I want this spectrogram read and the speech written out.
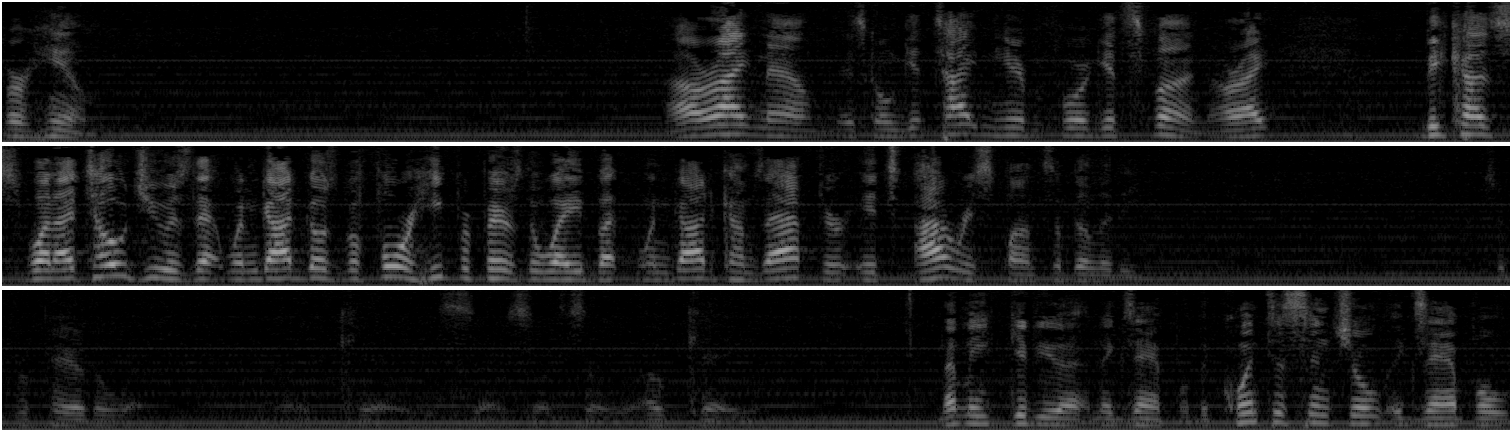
for Him. All right, now, it's going to get tight in here before it gets fun, all right? Because what I told you is that when God goes before, He prepares the way, but when God comes after, it's our responsibility to prepare the way. Okay, so, so, so, okay. Let me give you an example. The quintessential example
